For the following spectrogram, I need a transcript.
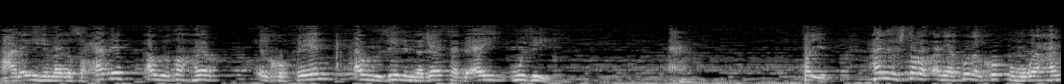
عليهما لصحته أو يطهر الخفين أو يزيل النجاسة بأي مزيل. طيب هل يشترط أن يكون الخف مباحا؟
